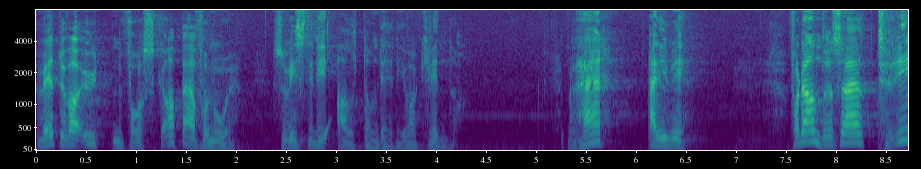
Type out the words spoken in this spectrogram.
vet du hva utenforskap er for noe, så visste de alt om det. De var kvinner. Men her er de med. For det andre så er tre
